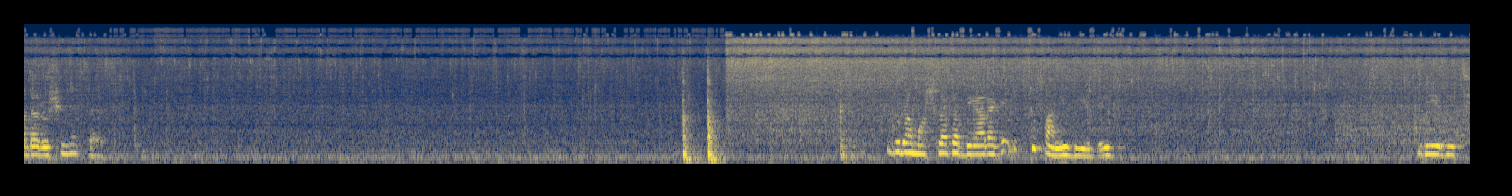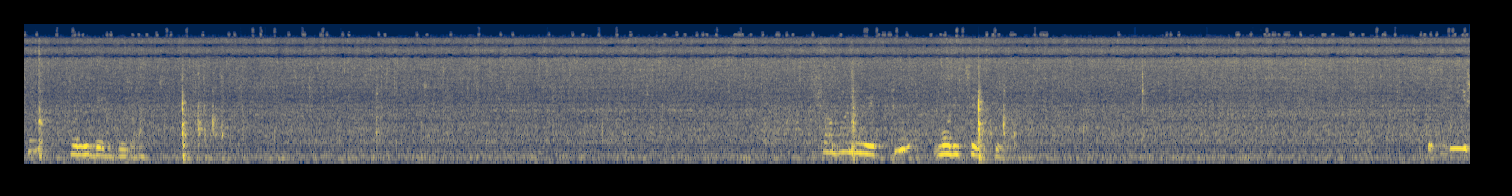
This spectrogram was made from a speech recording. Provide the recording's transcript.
আদা রসুনের পেস্ট। গুঁড়া মশলাটা দেওয়ার আগে একটু পানি দিয়ে দিই। দিয়ে দিচ্ছি হলুদের গুঁড়া। সামান্য একটু মরিচের গুঁড়া। খুবই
